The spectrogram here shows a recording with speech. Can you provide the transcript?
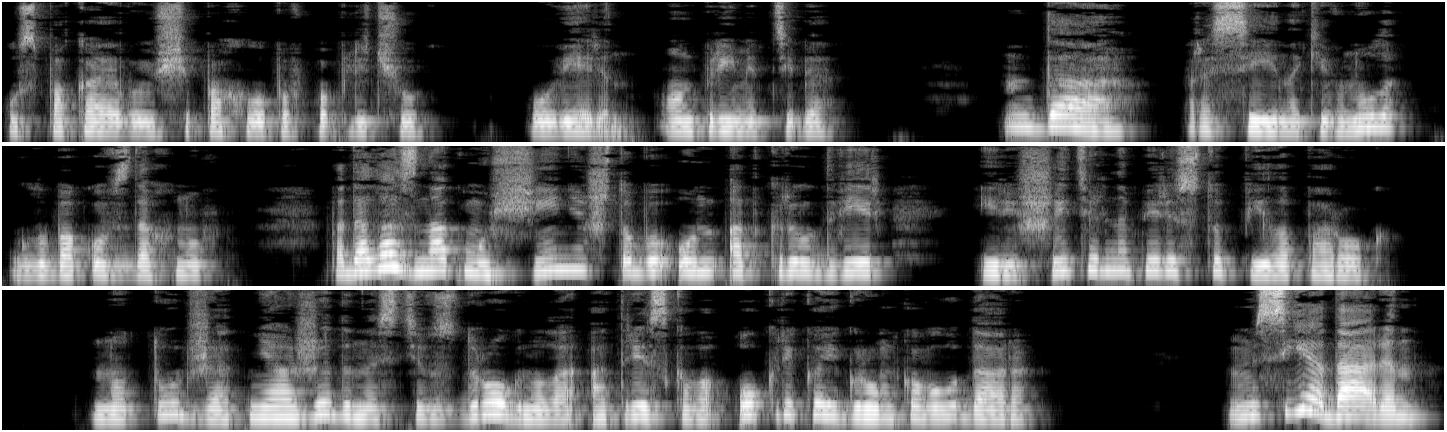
успокаивающе похлопав по плечу. «Уверен, он примет тебя». «Да», — рассеянно кивнула, глубоко вздохнув, подала знак мужчине, чтобы он открыл дверь, и решительно переступила порог но тут же от неожиданности вздрогнула от резкого окрика и громкого удара. «Мсье Даррен,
